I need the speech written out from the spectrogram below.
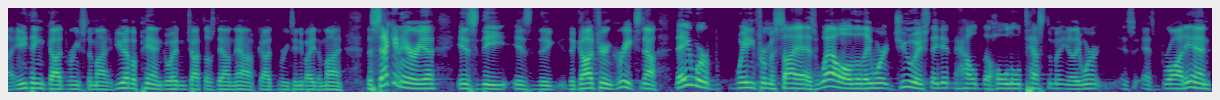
Uh, anything God brings to mind. If you have a pen, go ahead and jot those down now if God brings anybody to mind. The second area is the, is the, the God fearing Greeks. Now, they were waiting for Messiah as well, although they weren't Jewish. They didn't hold the whole Old Testament. You know, they weren't as, as brought in,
